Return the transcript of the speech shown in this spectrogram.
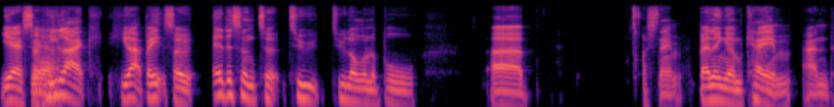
Yeah, so he like he like bait. So Ederson took too too long on the ball. Uh, what's his name? Bellingham came and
